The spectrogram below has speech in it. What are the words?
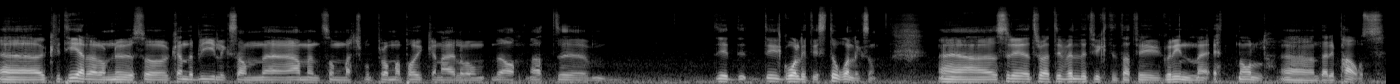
uh, kvittera dem nu så kan det bli liksom, uh, ja, som match mot Brommapojkarna eller vad, ja, att det, det, det går lite i stå liksom. Eh, så det, jag tror att det är väldigt viktigt att vi går in med 1-0 eh, där i paus.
